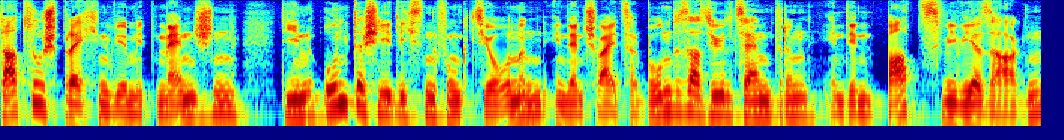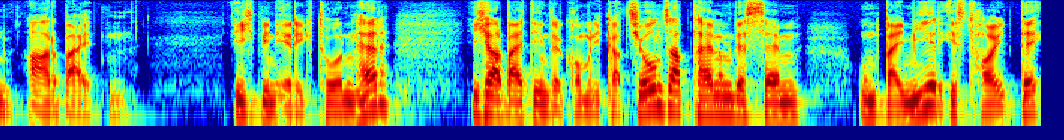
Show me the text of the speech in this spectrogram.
Dazu sprechen wir mit Menschen, die in unterschiedlichsten Funktionen in den Schweizer Bundesasylzentren, in den BATS, wie wir sagen, arbeiten. Ich bin Erik Thurnherr, ich arbeite in der Kommunikationsabteilung des SEM und bei mir ist heute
